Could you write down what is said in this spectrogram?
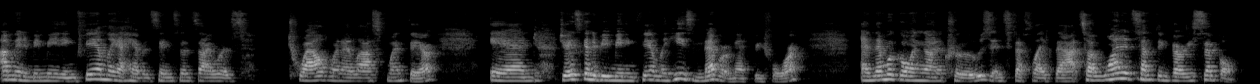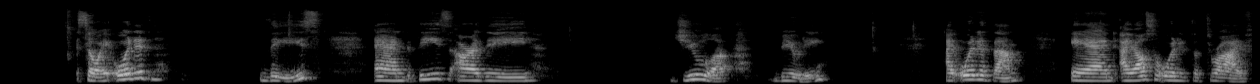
I'm going to be meeting family I haven't seen since I was 12 when I last went there. And Jay's going to be meeting family he's never met before. And then we're going on a cruise and stuff like that. So I wanted something very simple. So I ordered these and these are the Julep Beauty. I ordered them and I also ordered the Thrive.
